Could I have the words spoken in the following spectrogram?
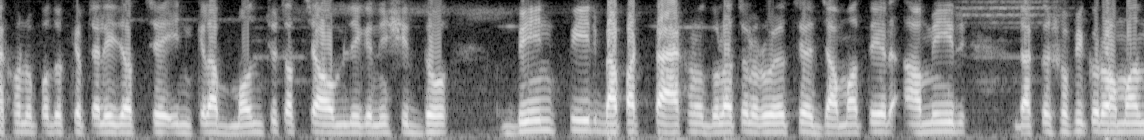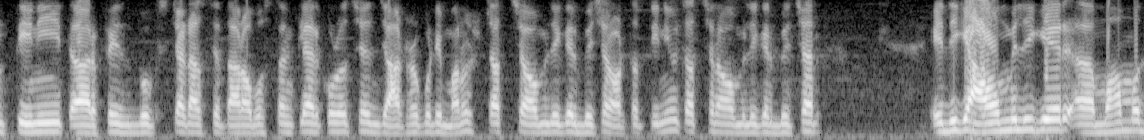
এখনও পদক্ষেপ চালিয়ে যাচ্ছে। ইনকিলাব মঞ্চ চাচ্ছে আওয়ামী লীগের নিষিদ্ধ। বিএনপির ব্যাপারটা এখনও দোলাচল রয়েছে। জামাতের আমির ডাক্তার শফিকুর রহমান, তিনি তার ফেসবুক স্ট্যাটাসে তার অবস্থান ক্লিয়ার করেছেন যে আঠারো কোটি মানুষ চাচ্ছে আওয়ামী লীগের বিচার, অর্থাৎ তিনিও চাচ্ছেন আওয়ামী লীগের বিচার। এদিকে আওয়ামী লীগের মোহাম্মদ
